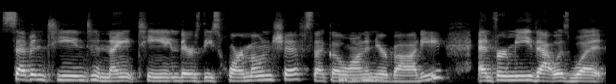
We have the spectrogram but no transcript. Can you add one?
17 to 19 there's these hormone shifts that go mm-hmm. on in mm-hmm. your body and for me that was what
